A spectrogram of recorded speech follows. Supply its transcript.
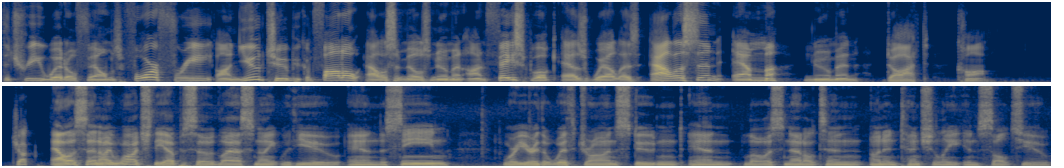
The Tree Widow films for free on YouTube. You can follow Allison Mills Newman on Facebook as well as AllisonMNewman.com. Chuck? Allison, I watched the episode last night with you, and the scene where you're the withdrawn student and Lois Nettleton unintentionally insults you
